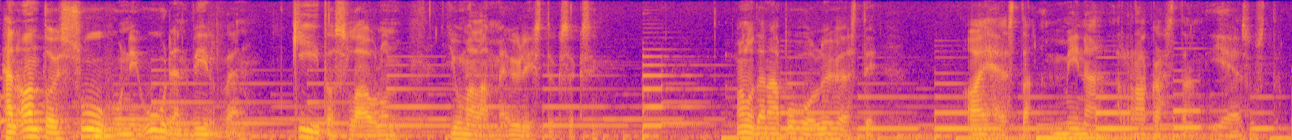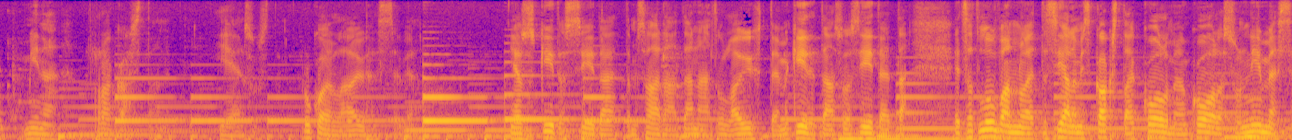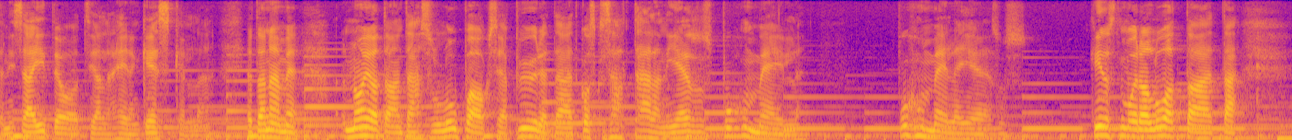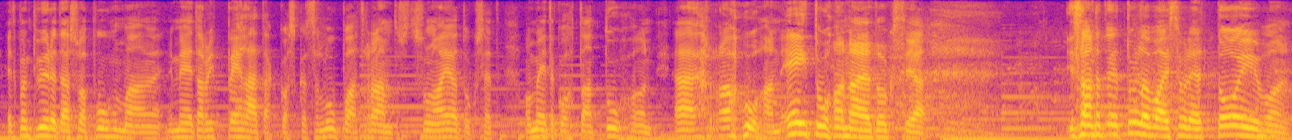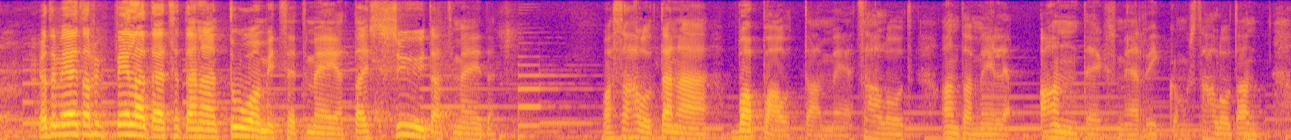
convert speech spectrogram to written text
Hän antoi suuhuni uuden virren, kiitoslaulun Jumalamme ylistykseksi. Mä haluan tänään puhua lyhyesti aiheesta Minä rakastan Jeesusta. Minä rakastan Jeesusta. Rukoillaan yhdessä vielä. Jeesus, kiitos siitä, että me saadaan tänään tulla yhteen. Me kiitetään sinua siitä, että, että sä oot luvannut, että siellä, missä kaksi tai kolme on koolla sun nimessä, niin sä itse oot siellä heidän keskellään. Ja tänään me nojotaan tähän sun lupaukseen ja pyydetään, että koska sä oot täällä, niin Jeesus, puhu meille. Puhu meille, Jeesus. Kiitos, että me voidaan luottaa, että, että kun me pyydetään sua puhumaan, niin me ei tarvitse pelätä, koska sä lupaat raamatusta, sun ajatukset on meitä kohtaan tuhon, äh, rauhan, ei tuhon ajatuksia. Ja sä annat meille tulevaisuuden toivon. Joten me ei tarvitse pelätä, että sä tänään tuomitset meidät tai syytät meitä. Vaan sä haluat tänään vapauttaa meidät. Sä haluat antaa meille anteeksi meidän rikkomusta. Haluat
